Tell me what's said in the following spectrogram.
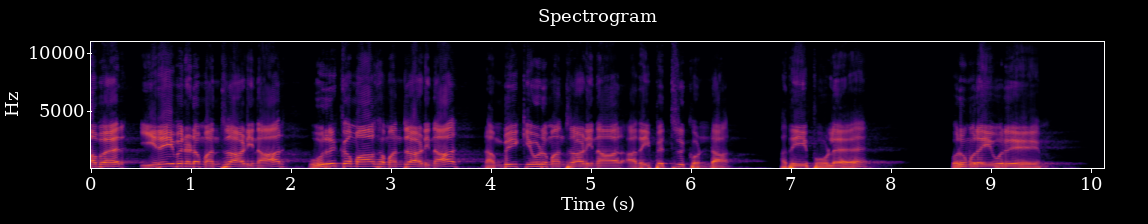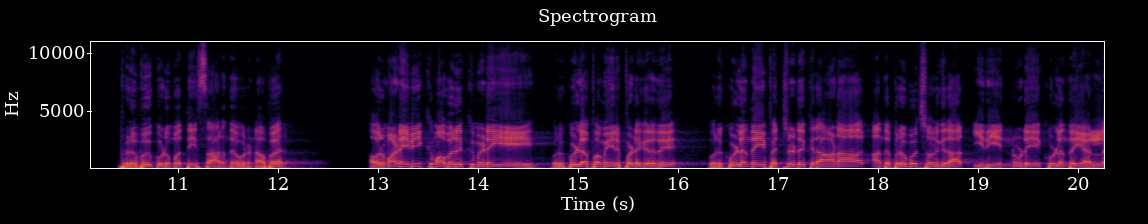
அவர் இறைவனிடம் மன்றாடினார் உருக்கமாக மன்றாடினார் நம்பிக்கையோடு மன்றாடினார் அதை பெற்றுக்கொண்டார். அதே போல ஒரு முறை ஒரு பிரபு குடும்பத்தை சார்ந்த ஒரு நபர் அவர் மனைவிக்கும் அவருக்கும் இடையே ஒரு குழப்பம் ஏற்படுகிறது. ஒரு குழந்தையை பெற்றெடுக்கிறார் ஆனால் அந்த பிரபு சொல்கிறார் இது என்னுடைய குழந்தை அல்ல.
